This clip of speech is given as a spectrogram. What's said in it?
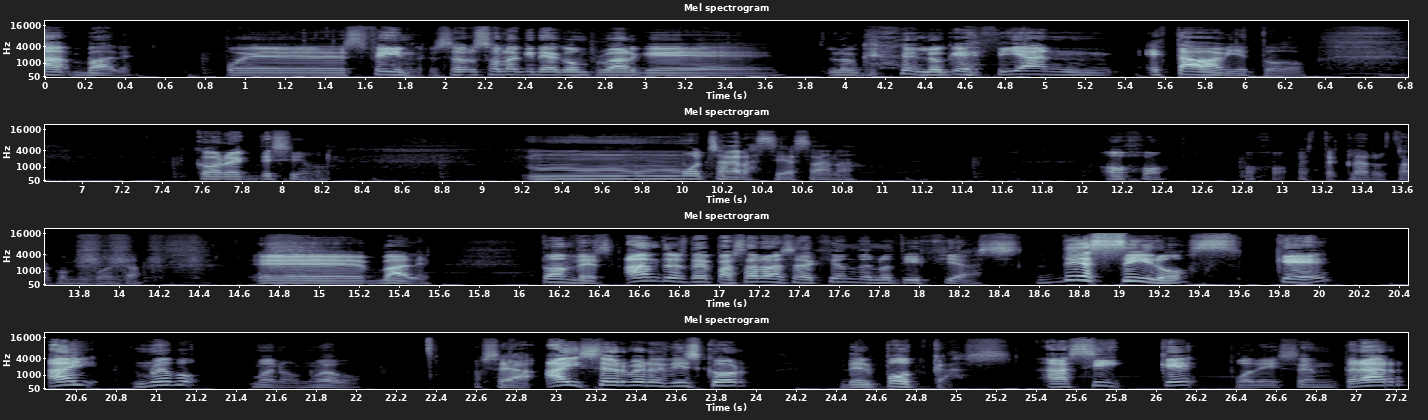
Ah, vale. Pues, fin, so- solo quería comprobar que, lo que, lo que decían estaba bien todo. Correctísimo. Mm, Muchas gracias, Ana. Ojo, ojo, está claro, está con mi cuenta. Eh, vale. Entonces, antes de pasar a la sección de noticias, deciros que hay nuevo. Bueno, nuevo. O sea, hay server de Discord del podcast. Así que podéis entrar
